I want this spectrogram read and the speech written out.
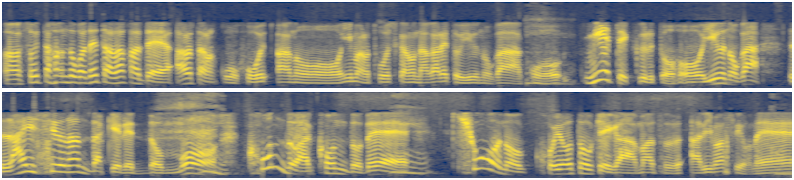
あ、そういった反動が出た中で、新たなこう、あの今の投資家の流れというのが、こう、えー、見えてくるというのが、来週なんだけれども、はい、今度は今度で、えー今日の雇用統計がまずありますよね。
